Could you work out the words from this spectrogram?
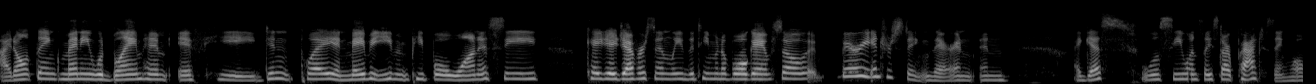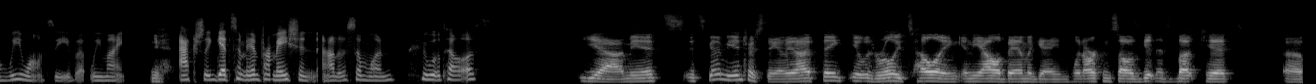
I don't think many would blame him if he didn't play, and maybe even people want to see KJ Jefferson lead the team in a bowl game. So eh, very interesting there, and and I guess we'll see once they start practicing. Well, we won't see, but we might Yeah. actually get some information out of someone who will tell us. Yeah, I mean it's it's going to be interesting. I mean, I think it was really telling in the Alabama game when Arkansas was getting its butt kicked. Uh,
